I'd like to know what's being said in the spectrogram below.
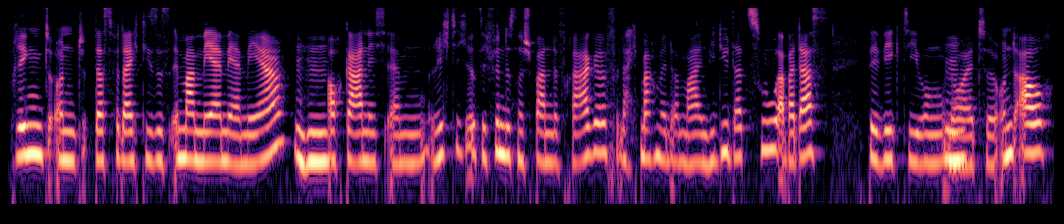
bringt und dass vielleicht dieses immer mehr, mehr, mehr mhm. auch gar nicht ähm, richtig ist. Ich finde es eine spannende Frage. Vielleicht machen wir da mal ein Video dazu, aber das bewegt die jungen mhm. Leute. Und auch,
